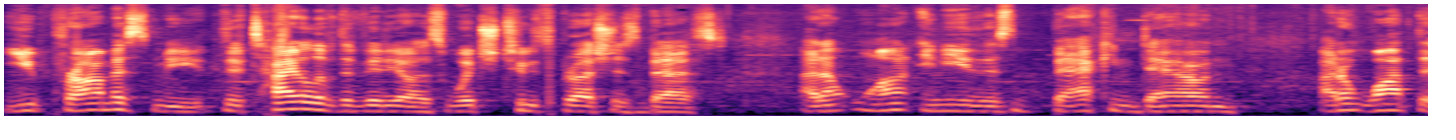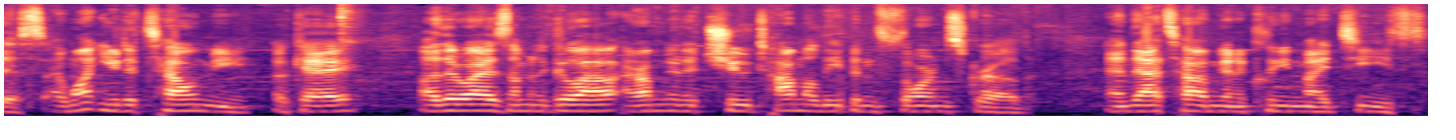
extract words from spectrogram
You promised me. The title of the video is which toothbrush is best. I don't want any of this backing down. I don't want this. I want you to tell me, okay? Otherwise, I'm going to go out and I'm going to chew Tamaulipan Thornscrub. And that's how I'm going to clean my teeth.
